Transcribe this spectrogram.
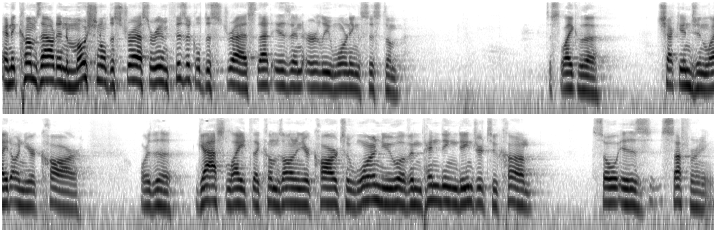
and it comes out in emotional distress or even physical distress, that is an early warning system. Just like the check engine light on your car or the gas light that comes on in your car to warn you of impending danger to come, so is suffering.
